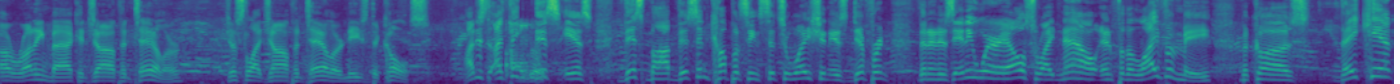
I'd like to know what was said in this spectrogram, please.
a running back in Jonathan Taylor, just like Jonathan Taylor needs the Colts. I just I think this is this Bob this encompassing situation is different than it is anywhere else right now and for the life of me because they can't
